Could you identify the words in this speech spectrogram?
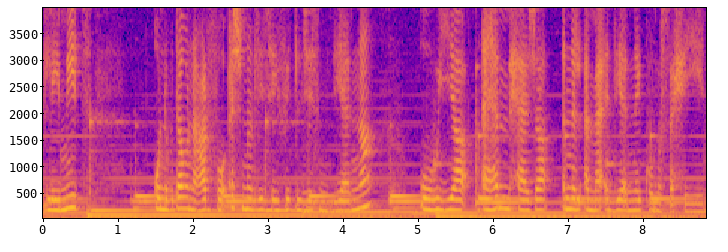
les mythes ونبداو نعرفوا أشنو اللي تيفيد الجسم ديالنا وهي أهم حاجة أن الأمعاء ديالنا يكونوا صحيين.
